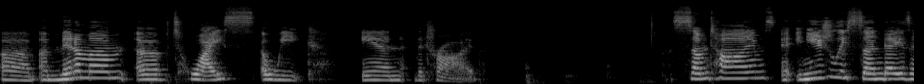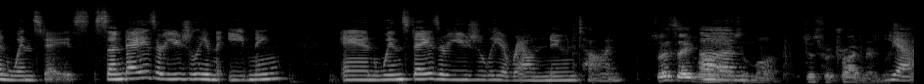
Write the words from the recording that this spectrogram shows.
um, a minimum of twice a week in the tribe. Sometimes, and usually Sundays and Wednesdays. Sundays are usually in the evening, and Wednesdays are usually around noontime. So that's eight lives Um, a month just for tribe members. Yeah,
